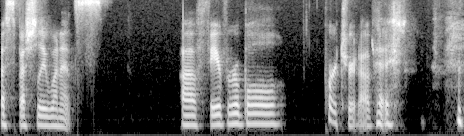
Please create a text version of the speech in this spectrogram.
especially when it's a favorable portrait of it.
